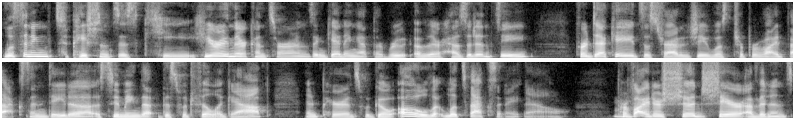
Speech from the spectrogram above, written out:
Listening to patients is key, hearing their concerns and getting at the root of their hesitancy. For decades, the strategy was to provide vaccine data, assuming that this would fill a gap and parents would go, oh, let, us vaccinate now. Mm-hmm. Providers should share evidence,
